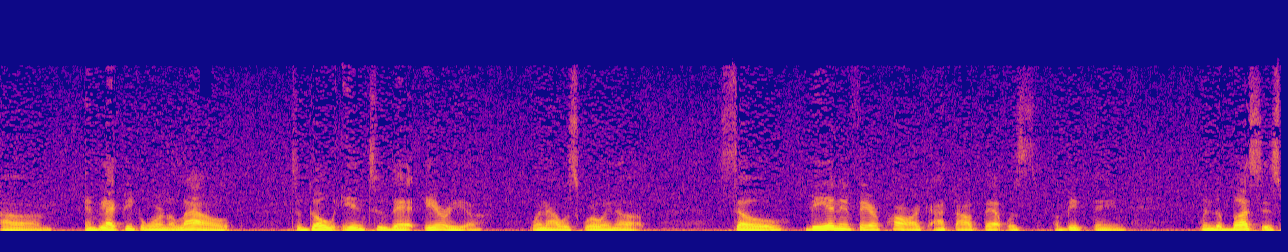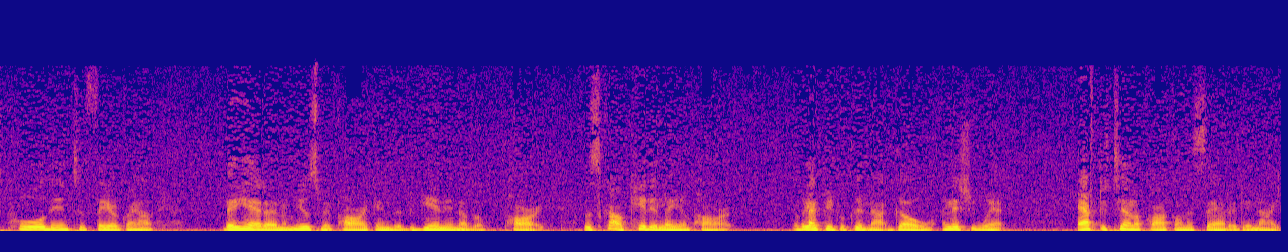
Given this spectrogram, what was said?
Um, and black people weren't allowed to go into that area when I was growing up. So being in Fair Park, I thought that was a big thing. When the buses pulled into Fairground, they had an amusement park in the beginning of the park. It was called Kiddieland Park black people could not go unless you went after 10 o'clock on a Saturday night.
